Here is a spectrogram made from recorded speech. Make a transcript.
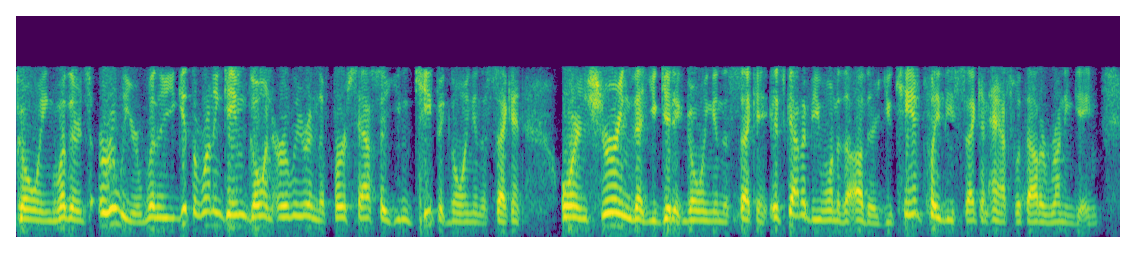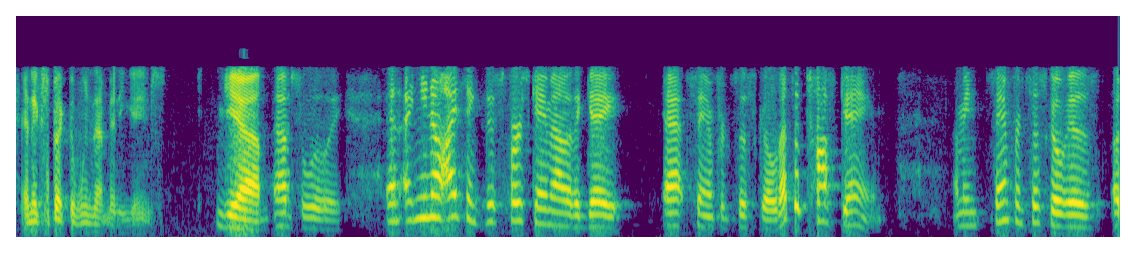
going, whether it's earlier, whether you get the running game going earlier in the first half so you can keep it going in the second, or ensuring that you get it going in the second. It's got to be one or the other. You can't play these second halves without a running game and expect to win that many games. Yeah, absolutely. And, and you know, I think this first game out of the gate at San Francisco, that's a tough game. I mean, San Francisco is a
